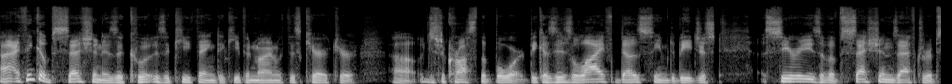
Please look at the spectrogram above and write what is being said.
I think obsession is a co- is a key thing to keep in mind with this character, uh, just across the board, because his life does seem to be just a series of obsessions after obsessions.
